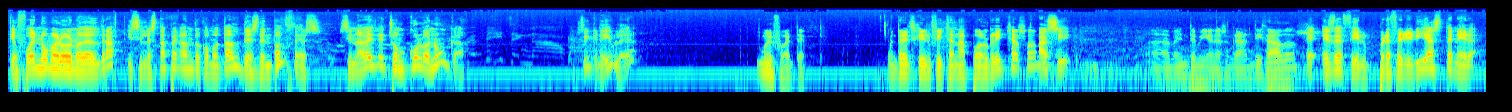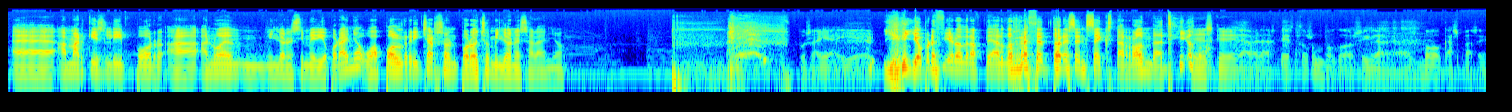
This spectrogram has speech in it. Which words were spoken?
que fue número uno del draft y se le está pegando como tal desde entonces, sin haber hecho un culo nunca. Es increíble, ¿eh? Muy fuerte. Redskins fichan a Paul Richardson. Ah, sí. A 20 millones garantizados. Eh, Es decir, ¿preferirías tener eh, a Marquis Lee por a, a 9 millones y medio por año o a Paul Richardson por 8 millones al año? Pues ahí, ahí. eh. Yo, yo prefiero draftear dos receptores en sexta ronda, tío. Sí, es que la verdad es que esto es un poco, sí, la verdad, es un poco caspas, ¿eh?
